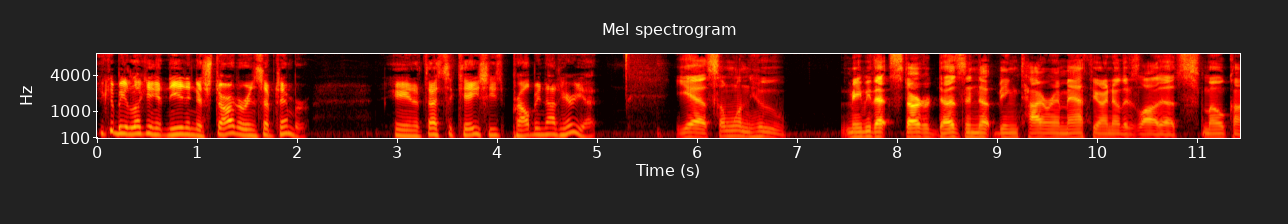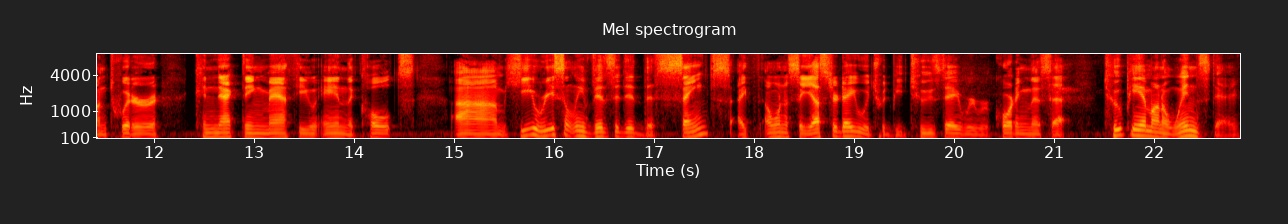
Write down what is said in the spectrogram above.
you could be looking at needing a starter in September, and if that's the case, he's probably not here yet. Yeah, someone who maybe that starter does end up being Tyrann Mathieu. I know there's a lot of smoke on Twitter connecting Mathieu and the Colts. Um, he recently visited the Saints, I, I want to say yesterday, which would be Tuesday. We're recording this at 2 p.m. on a Wednesday.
